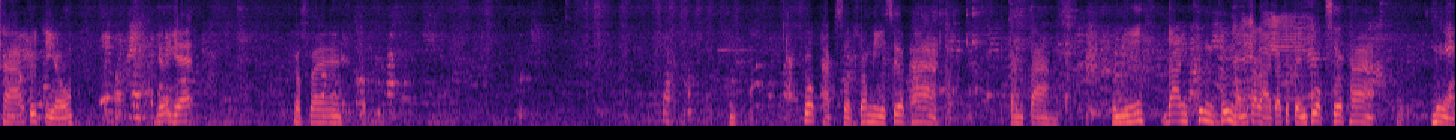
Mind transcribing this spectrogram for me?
เช้าๆก๋วยเตี๋ยว เยอะแยะ กาแฟพวกผักสดก็มีเสื้อผ้าต่างๆ ตรงนี้ด้านครึ่งครึ่งของตลาดก็จะเป็นพวกเสื้อผ้าหมวก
